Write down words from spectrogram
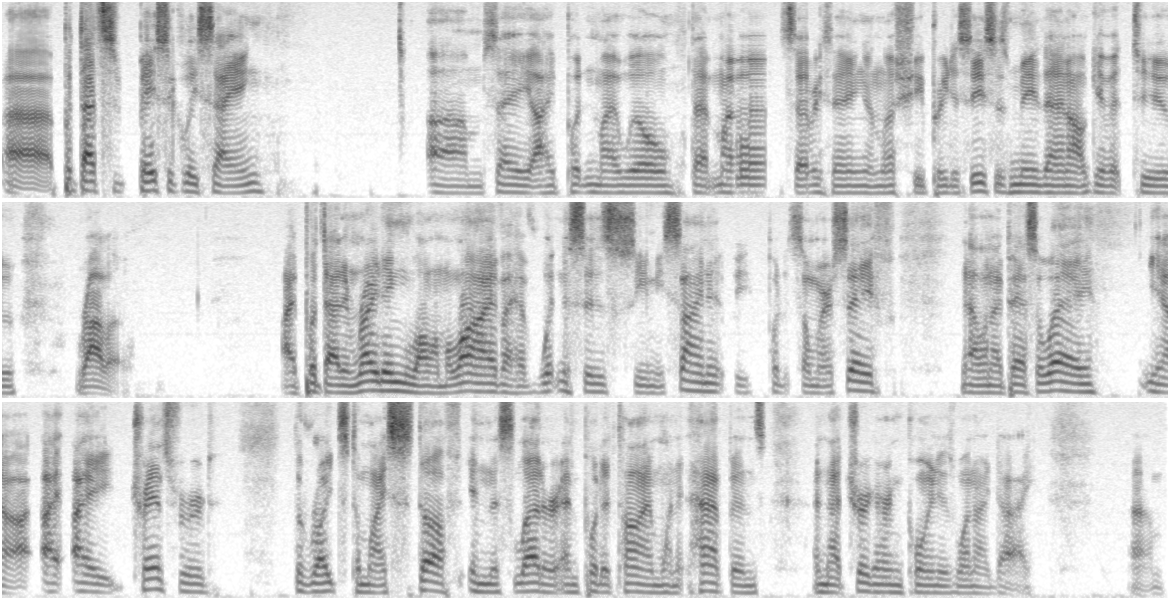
Uh, but that's basically saying, um, say I put in my will that my will is everything unless she predeceases me, then I'll give it to Rollo. I put that in writing while I'm alive. I have witnesses see me sign it. We put it somewhere safe. Now, when I pass away, you know, I, I transferred the rights to my stuff in this letter and put a time when it happens, and that triggering point is when I die. Um,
